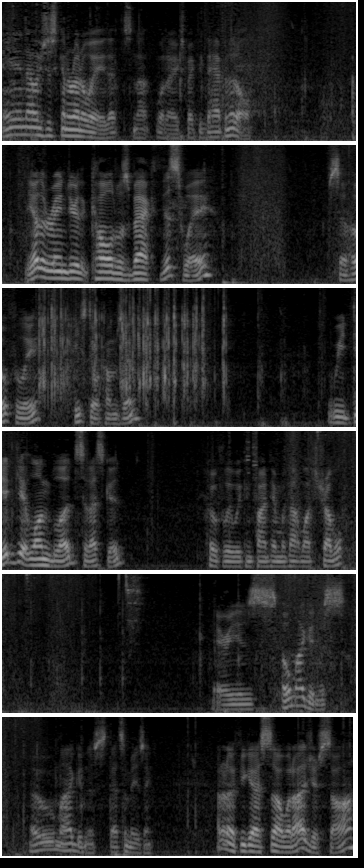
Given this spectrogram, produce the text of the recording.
And now he's just going to run away. That's not what I expected to happen at all. The other reindeer that called was back this way. So hopefully he still comes in. We did get lung blood, so that's good. Hopefully we can find him without much trouble. There he is. Oh my goodness. Oh my goodness, that's amazing. I don't know if you guys saw what I just saw,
